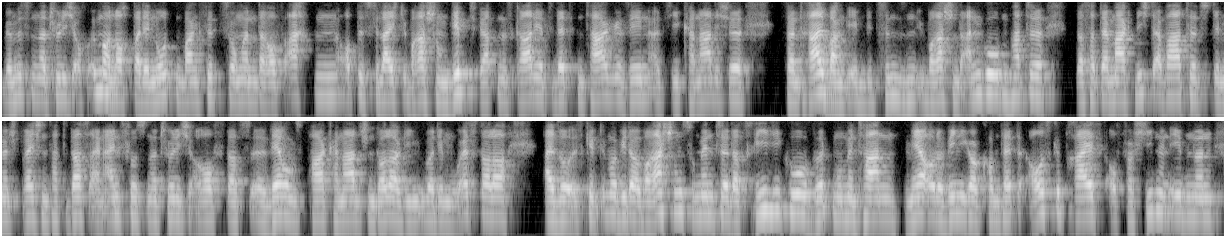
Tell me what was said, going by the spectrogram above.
wir müssen natürlich auch immer noch bei den Notenbank-Sitzungen darauf achten, ob es vielleicht Überraschungen gibt. Wir hatten es gerade jetzt die letzten Tage gesehen, als die kanadische Zentralbank eben die Zinsen überraschend angehoben hatte. Das hat der Markt nicht erwartet. Dementsprechend hatte das einen Einfluss natürlich auf das äh, Währungspaar kanadischen Dollar gegenüber dem US-Dollar. Also es gibt immer wieder Überraschungsmomente. Das Risiko wird momentan mehr oder weniger komplett ausgepreist auf verschiedenen Ebenen.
